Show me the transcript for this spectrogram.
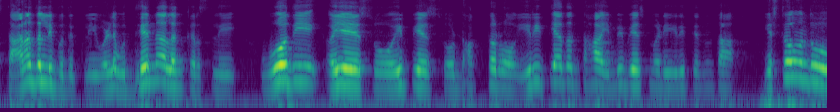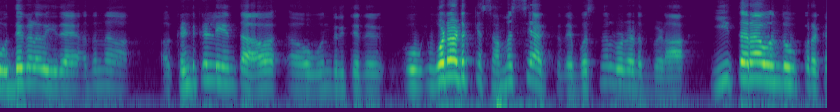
ಸ್ಥಾನದಲ್ಲಿ ಬದುಕಲಿ, ಒಳ್ಳೆ ಹುದ್ದೆಯನ್ನ ಅಲಂಕರಿಸ್ಲಿ, ಓದಿ I A S I P S doctor ಈ ರೀತಿಯಾದಂತಹ ಎಂ ಬಿ ಬಿ ಎಸ್ ಮಾಡಿ ಈ ರೀತಿಯಾದಂತಹ ಎಷ್ಟೋ ಒಂದು ಹುದ್ದೆಗಳು ಇದೆ ಅದನ್ನ ಕಂಡುಕೊಳ್ಳಿ ಅಂತ ಒಂದು ರೀತಿಯಾದ ಓಡಾಡಕ್ಕೆ ಸಮಸ್ಯೆ ಆಗ್ತದೆ ಬಸ್ನಲ್ಲಿ ಓಡಾಡೋದು ಬೇಡ ಈ ತರ ಒಂದು ಪ್ರಕ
